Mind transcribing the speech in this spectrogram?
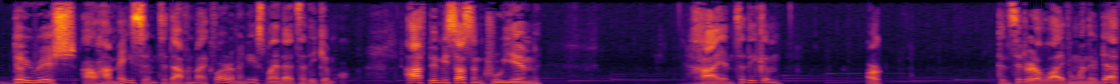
Doirish al Hamesim to daven by Kvarim? And he explained that Tzadikim Af b'misasam kruyim chayim. Tzaddikim are considered alive and when they're dead,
